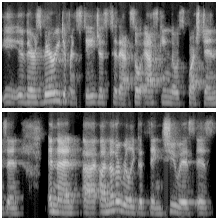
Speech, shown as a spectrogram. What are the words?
you, there's very different stages to that. So asking those questions and and then uh, another really good thing too is is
